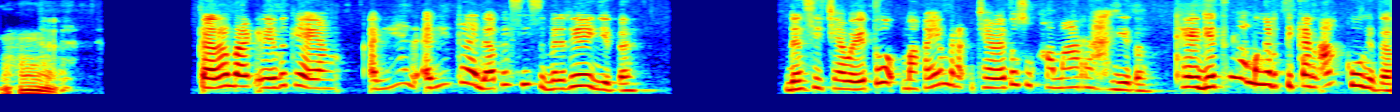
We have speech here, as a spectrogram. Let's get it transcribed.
Mhm. Karena mereka dia tuh kayak yang ini ini tuh ada apa sih sebenarnya gitu. Dan si cewek itu makanya cewek tuh suka marah gitu. Kayak dia tuh nggak mengertikan aku gitu.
